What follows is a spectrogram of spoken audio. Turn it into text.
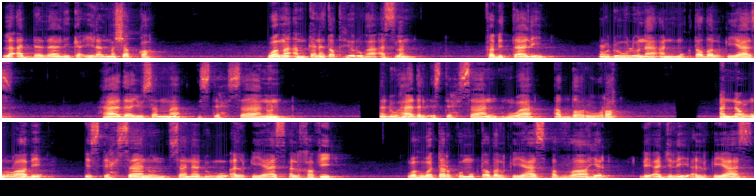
لأدى ذلك إلى المشقة. وما أمكن تطهيرها أصلا. فبالتالي عدولنا عن مقتضى القياس. هذا يسمى استحسان. هذا الاستحسان هو الضرورة. النوع الرابع استحسان سنده القياس الخفي وهو ترك مقتضى القياس الظاهر لأجل القياس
